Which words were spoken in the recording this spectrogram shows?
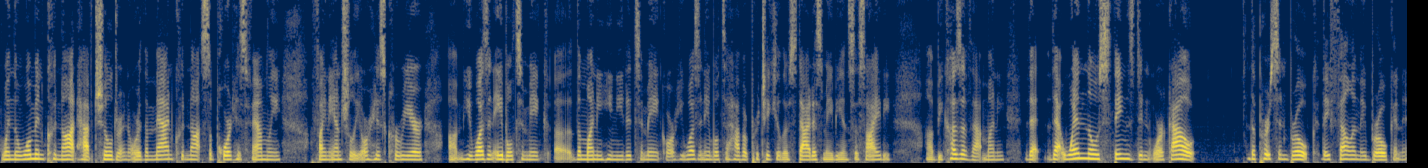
when the woman could not have children or the man could not support his family financially or his career um, he wasn't able to make uh, the money he needed to make or he wasn't able to have a particular status maybe in society uh, because of that money that that when those things didn't work out the person broke. They fell and they broke, and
